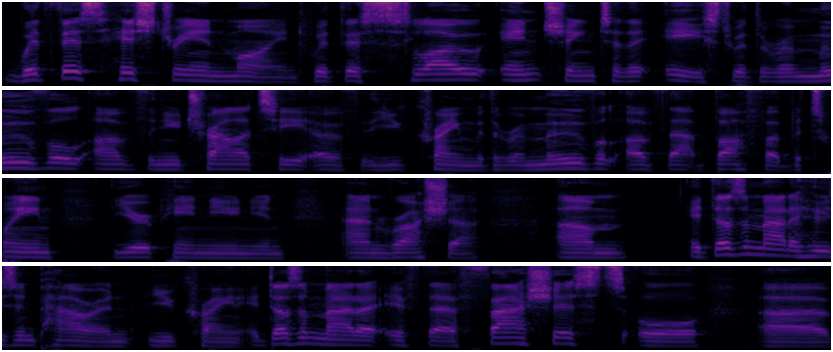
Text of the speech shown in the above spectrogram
with this history in mind, with this slow inching to the east, with the removal of the neutrality of the Ukraine, with the removal of that buffer between the European Union and Russia, um, it doesn't matter who's in power in Ukraine. It doesn't matter if they're fascists or uh,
